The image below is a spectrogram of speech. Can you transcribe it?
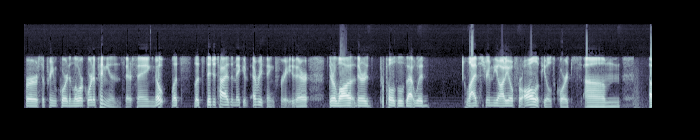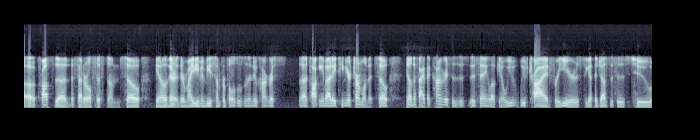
for Supreme Court and lower court opinions. They're saying nope, let's let's digitize and make it everything free. There there are law there are proposals that would live stream the audio for all appeals courts um, uh, across the the federal system. So you know there there might even be some proposals in the new Congress uh, talking about 18-year term limits. So, you know, the fact that Congress is, is, is, saying, look, you know, we've we've tried for years to get the justices to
